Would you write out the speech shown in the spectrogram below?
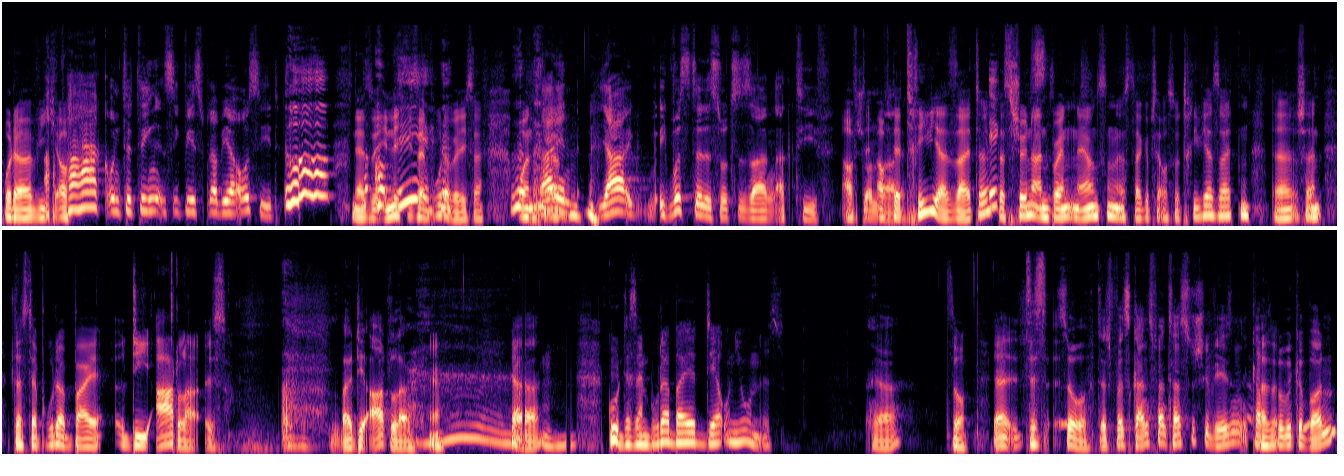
Oder wie ich auch, Fuck, und das Ding ist, ich weiß sogar, wie er aussieht. ja, so okay. ähnlich wie sein Bruder, würde ich sagen. Und ähm, Nein, ja, ich, ich wusste das sozusagen aktiv. auf, der, Schon auf der Trivia-Seite, das Schöne an Brandon Aronson ist, da gibt es ja auch so Trivia-Seiten, da scheint, dass der Bruder bei Die Adler ist. Bei Die Adler. Ja. Ja, Gut, dass sein Bruder bei der Union ist. ja. So, äh, das, So, das war ganz fantastisch gewesen. Ich habe, Also- glaube ich, gewonnen.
